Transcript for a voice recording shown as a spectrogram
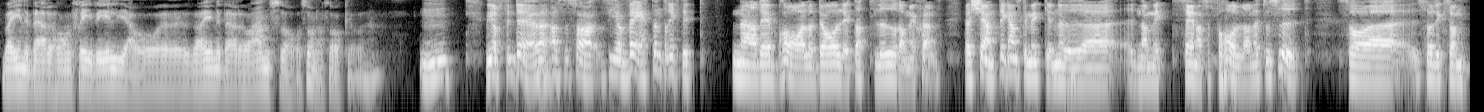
vad innebär det att ha en fri vilja och eh, vad innebär det att ha ansvar och sådana saker. Mm. Men jag funderar, alltså så här, för jag vet inte riktigt när det är bra eller dåligt att lura mig själv. Jag har känt det ganska mycket nu eh, när mitt senaste förhållande tog slut. Så, eh, så liksom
